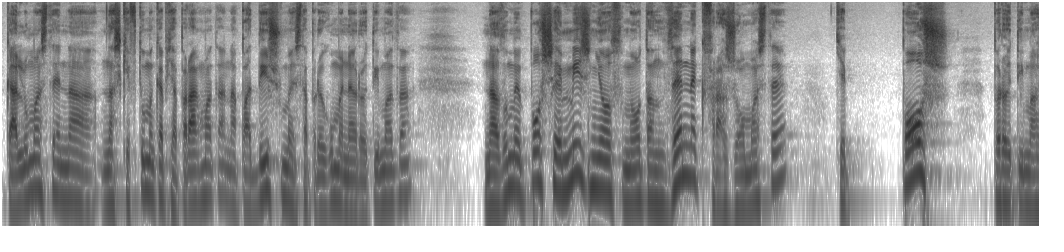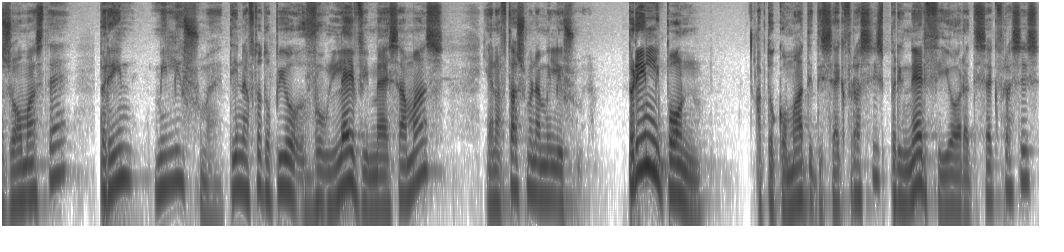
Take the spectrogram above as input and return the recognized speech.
καλούμαστε να, να σκεφτούμε κάποια πράγματα, να απαντήσουμε στα προηγούμενα ερωτήματα, να δούμε πώς εμείς νιώθουμε όταν δεν εκφραζόμαστε και πώς προετοιμαζόμαστε πριν μιλήσουμε. Τι είναι αυτό το οποίο δουλεύει μέσα μας για να φτάσουμε να μιλήσουμε. Πριν λοιπόν από το κομμάτι της έκφρασης, πριν έρθει η ώρα της έκφρασης,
